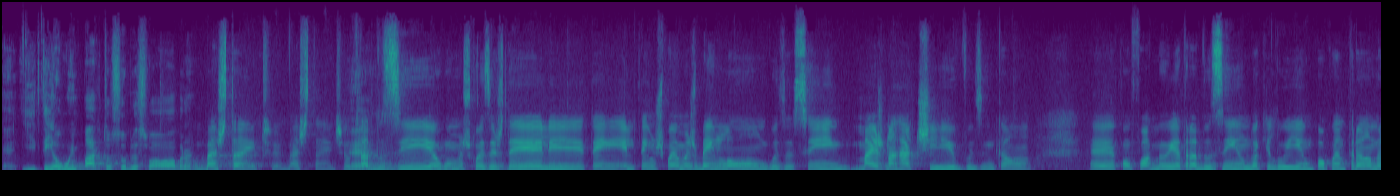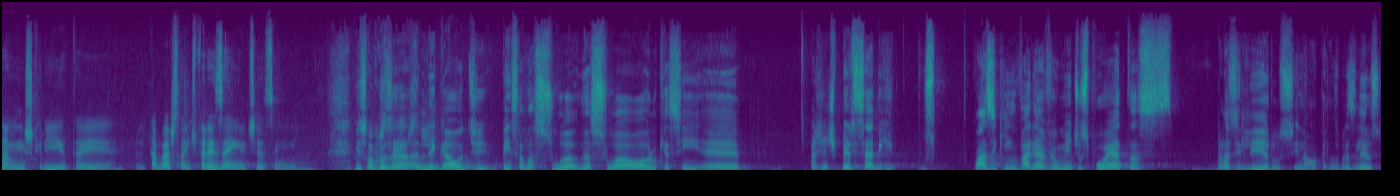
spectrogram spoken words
É, e tem algum impacto sobre a sua obra? Bastante, bastante. Eu é. traduzi algumas coisas dele, tem, ele tem uns poemas bem longos, assim, mais narrativos, então é, conforme eu ia traduzindo, aquilo ia um pouco entrando na minha escrita e ele está bastante presente, assim. Né? Isso é uma coisa textos. legal de pensar na sua, na sua obra, que assim, é, a gente percebe que os, quase que invariavelmente os poetas brasileiros, e não apenas brasileiros,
